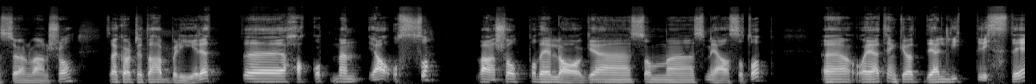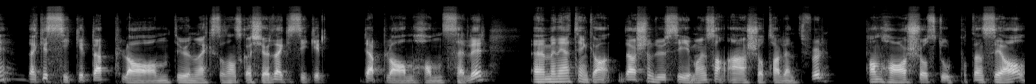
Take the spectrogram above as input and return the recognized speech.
Søren Wernskjold. Så det er klart dette her blir et hakk opp, men jeg har også Wernskjold på det laget som, eh, som, jeg har satt opp. Og jeg tenker at det er litt dristig. Det er ikke sikkert det er planen til Uno X at han skal kjøre, det er ikke sikkert det er planen hans heller. Men jeg tenker, det er som du sier, Magnus, han er så talentfull. Han har så stort potensial.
